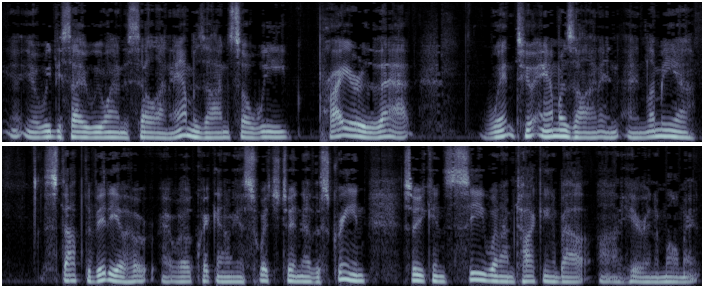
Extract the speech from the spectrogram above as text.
you know, we decided we wanted to sell on Amazon. So we, prior to that, went to Amazon and, and let me, uh, stop the video real quick and I'm going to switch to another screen so you can see what I'm talking about uh, here in a moment.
